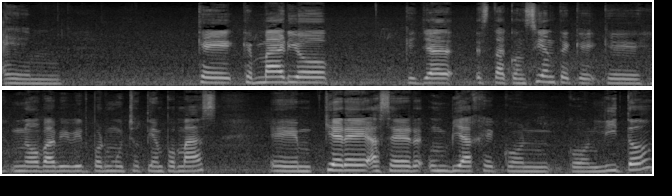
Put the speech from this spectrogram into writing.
em, que, que, Mario, que ya está consciente que, que, no va a vivir por mucho tiempo más, em, quiere hacer un viaje con, con Lito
